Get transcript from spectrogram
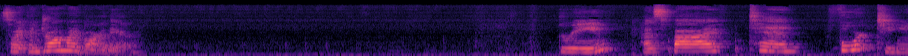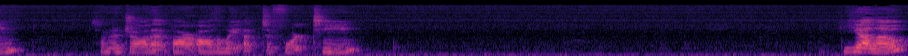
So I can draw my bar there. Green has 5, 10, 14. So I'm going to draw that bar all the way up to 14. Yellow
